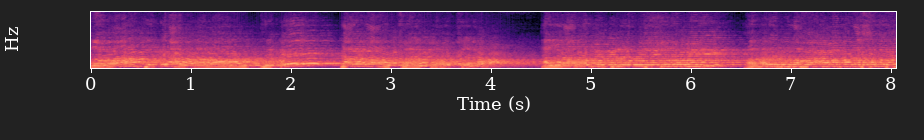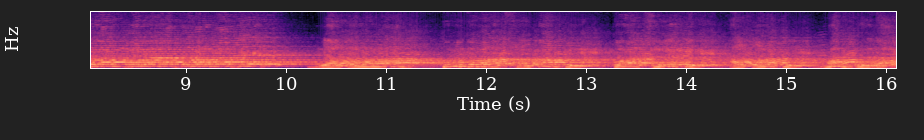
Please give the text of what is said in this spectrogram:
জবান থেকে আলকামার মুখ থেকে কারণা উচ্চারিত হচ্ছে না। আল্লাহ নবী প্রিয় বিশ্ব নবী হযরত মুহাম্মদ রাসূলুল্লাহ বললেন তোমার মাকে হে মা তুমি তোমার সন্তানকে তোমার ছেলেকে আলকামাকে মাফ করে দাও,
